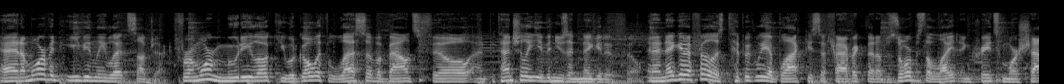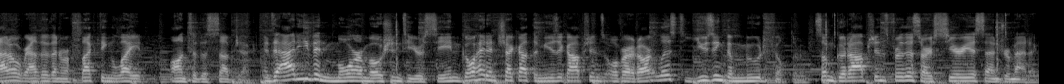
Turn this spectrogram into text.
and a more of an evenly lit subject. For a more moody look, you would go with less of a bounce fill and potentially even use a negative fill. And a negative fill is typically a black piece of fabric that absorbs the light and creates more shadow rather than reflecting light onto the subject. And to add even more emotion to your scene, go ahead and check out the music options over at Artlist using the mood filter. Some good options for this are serious and dramatic.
